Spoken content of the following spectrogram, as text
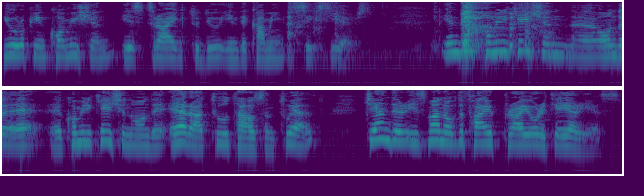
European Commission is trying to do in the coming six years. In the communication uh, on the uh, communication on the ERA 2012, gender is one of the five priority areas.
